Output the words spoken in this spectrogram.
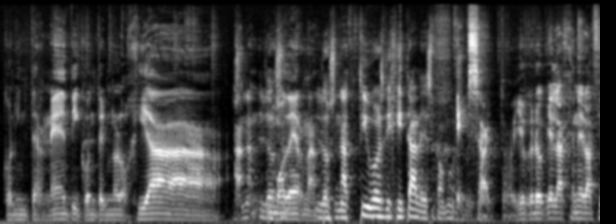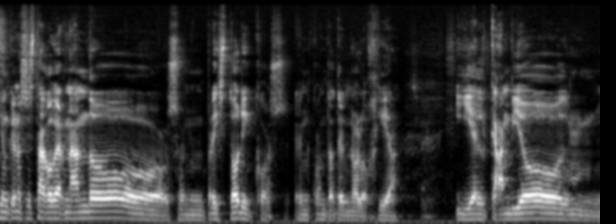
con internet y con tecnología Los ah, los, moderna. Los nativos digitales famosos. Exacto, yo creo que la generación que nos está gobernando son prehistóricos en cuanto a tecnología. Y el cambio mm,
